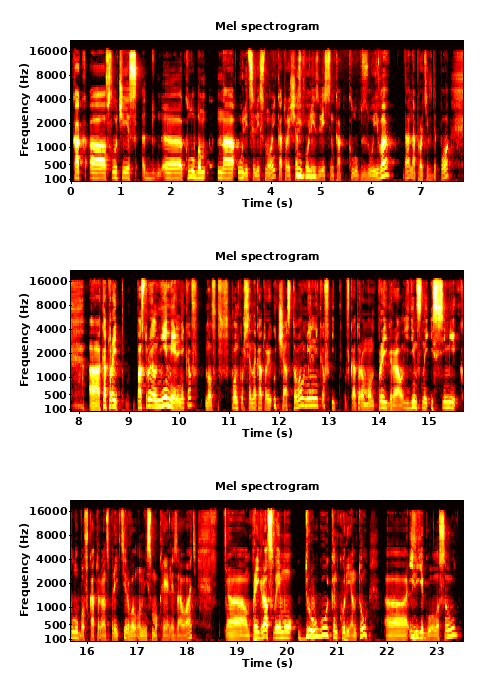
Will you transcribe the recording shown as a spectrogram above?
как э, в случае с э, клубом на улице Лесной, который сейчас mm-hmm. более известен как клуб Зуева, да, напротив депо, э, который построил не Мельников, но в, конкурсе, на который участвовал Мельников, и в котором он проиграл. Единственный из семи клубов, которые он спроектировал, он не смог реализовать. Э, он проиграл своему другу и конкуренту э, Илье Голосову, Э,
